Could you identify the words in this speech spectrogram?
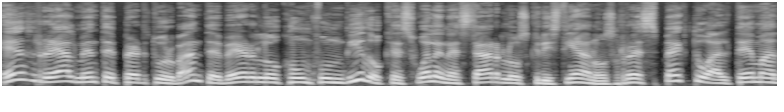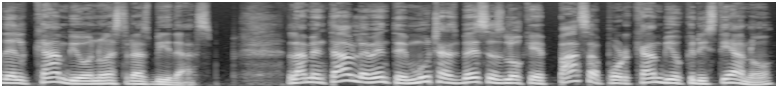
es realmente perturbante ver lo confundido que suelen estar los cristianos respecto al tema del cambio en nuestras vidas. Lamentablemente muchas veces lo que pasa por cambio cristiano,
